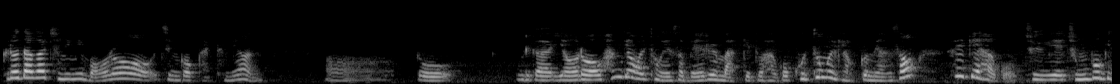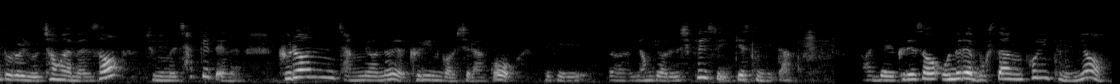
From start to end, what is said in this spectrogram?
그러다가 주님이 멀어진 것 같으면 어, 또 우리가 여러 환경을 통해서 매를 맞기도 하고 고통을 겪으면서 회개하고 주위의 중보기도를 요청하면서 주님을 찾게 되는 그런 장면을 그린 것이라고 이렇게 어, 연결을 시킬 수 있겠습니다. 아, 네, 그래서 오늘의 묵상 포인트는요.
